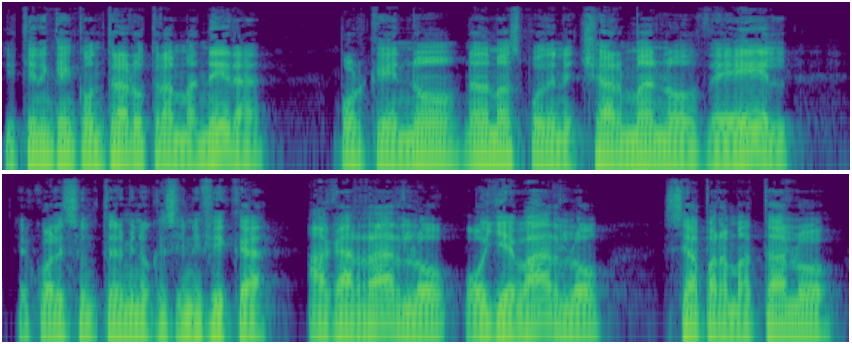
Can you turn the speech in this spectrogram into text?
Y tienen que encontrar otra manera porque no, nada más pueden echar mano de él, el cual es un término que significa agarrarlo o llevarlo, sea para matarlo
